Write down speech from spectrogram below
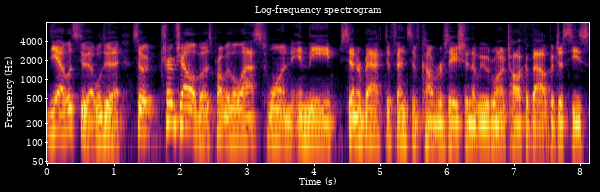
Yeah, let's do that. We'll do that. So Trev Chalobah is probably the last one in the center back defensive conversation that we would want to talk about. But just he's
